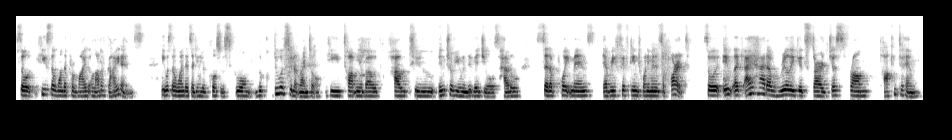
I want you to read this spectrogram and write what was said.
So he's the one that provided a lot of guidance. He was the one that said, you know, you're close to the school, look, do a student rental. He taught me about how to interview individuals, how to set appointments every 15, 20 minutes apart. So it like I had a really good start just from talking to him.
